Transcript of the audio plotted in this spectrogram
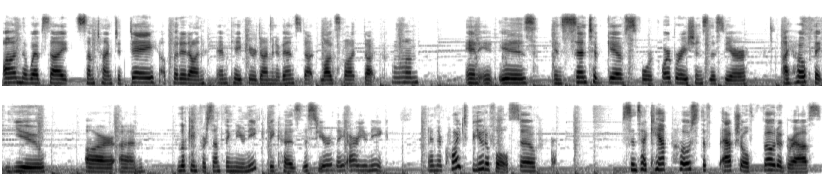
on the website sometime today. I'll put it on mkpurediamondevents.blogspot.com and it is incentive gifts for corporations this year. I hope that you are um, looking for something unique because this year they are unique and they're quite beautiful. So, since I can't post the actual photographs,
